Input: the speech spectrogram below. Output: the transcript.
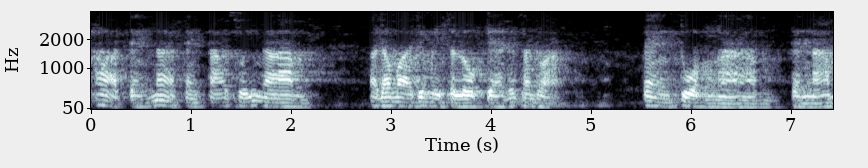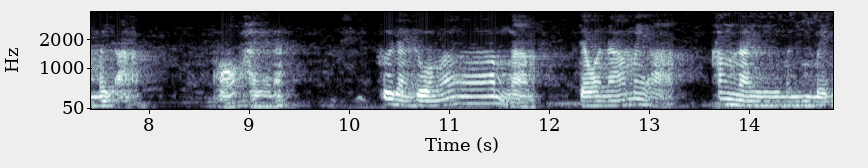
ผ้าแต่งหน้าแต่งตาสวยงามอาตมาจะมีสโลแกนด้วยสันว่าแต่งตัวงามแต่น้ำไม่อาบขออภัยนะคือแต่งตัวงามงาม แต่ว่าน้ำไม่อาบข้างในมันเหม็น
